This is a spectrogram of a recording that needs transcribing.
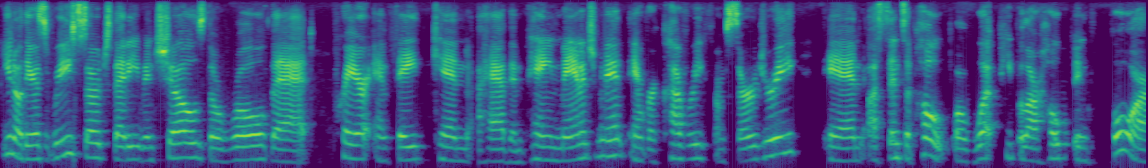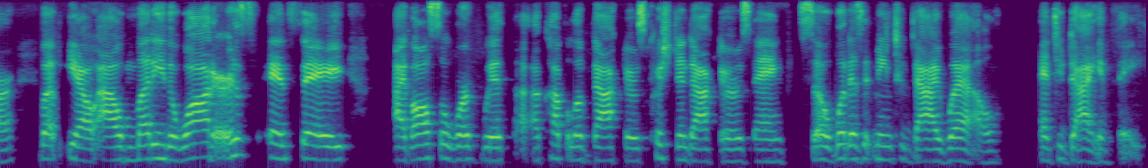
you know, there's research that even shows the role that prayer and faith can have in pain management and recovery from surgery and a sense of hope or what people are hoping for. But, you know, I'll muddy the waters and say, I've also worked with a couple of doctors, Christian doctors, saying, So, what does it mean to die well? and to die in faith,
